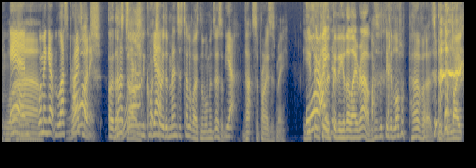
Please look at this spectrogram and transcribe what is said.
And women get less prize money. Oh, that's, That's dumb. actually quite Yeah. sorry. The men's is televised and the women's isn't. Yeah. that surprises me. You Or think I it would thi- be the other way around? I would think a lot of perverts would like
